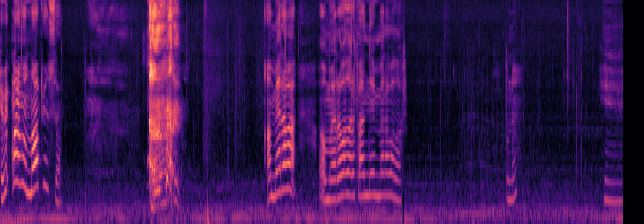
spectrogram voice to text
Şebek maymun ne yapıyorsun sen? Aa, merhaba. Aa, merhabalar efendim merhabalar. Bu ne? Ee,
